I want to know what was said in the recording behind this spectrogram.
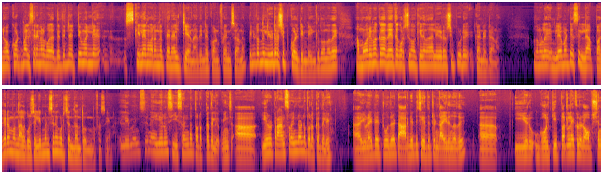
നോക്കൗട്ട് മത്സരങ്ങൾ പോലെ അദ്ദേഹത്തിന്റെ ഏറ്റവും വലിയ സ്കിൽ എന്ന് പറയുന്നത് പെനൽറ്റിയാണ്. അതിന്റെ കോൺഫിഡൻസ് ആണ്. പിന്നീട് ഒന്ന് ലീഡർഷിപ്പ് ക്വാളിറ്റി ഉണ്ട്. എനിക്ക് തോന്നുന്നത് അമോറിമൊക്കെ അദ്ദേഹത്തെ കുറച്ച് നോക്കിയിരുന്നത് ആ ലീഡർഷിപ്പ് കൂടി കണ്ടിട്ടാണ്. നമ്മൾ മട്ടീസ് ഇല്ല പകരം വന്ന ആളെക്കുറിച്ച് ലിമൻസിനെ കുറിച്ച് എന്താണെന്ന് തോന്നുന്നു ഫസീൻ ലിമൻസിന് ഈ ഒരു സീസണിന്റെ തുടക്കത്തിൽ മീൻസ് ഈ ഒരു ട്രാൻസ്ഫർ വിൻഡോന്റെ തുടക്കത്തിൽ യുണൈറ്റഡ് ഏറ്റവും കൂടുതൽ ടാർഗറ്റ് ചെയ്തിട്ടുണ്ടായിരുന്നത് ഈ ഒരു ഗോൾ കീപ്പറിലേക്കുള്ള ഒരു ഓപ്ഷൻ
